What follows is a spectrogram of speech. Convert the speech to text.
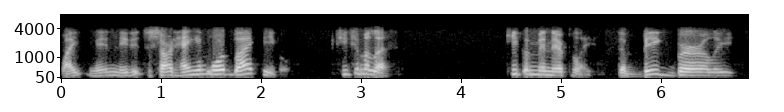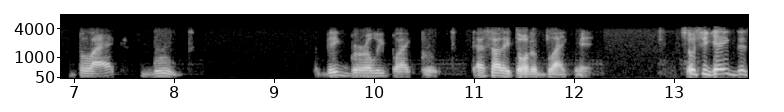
white men needed to start hanging more black people, teach them a lesson, keep them in their place. The big burly black brute. The big burly black brute. That's how they thought of black men. So she gave this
